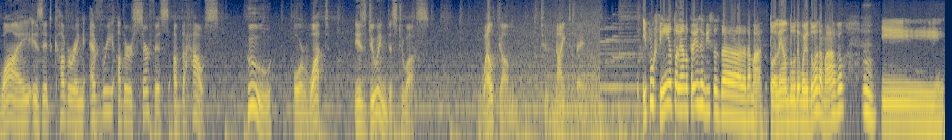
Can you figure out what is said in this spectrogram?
Why is it covering every other surface of the house? Who or what is doing this to us? Welcome to Night Vale. E por fim, eu tô lendo três revistas da, da Marvel. Tô lendo o Demolidor da Marvel. Hum. E.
